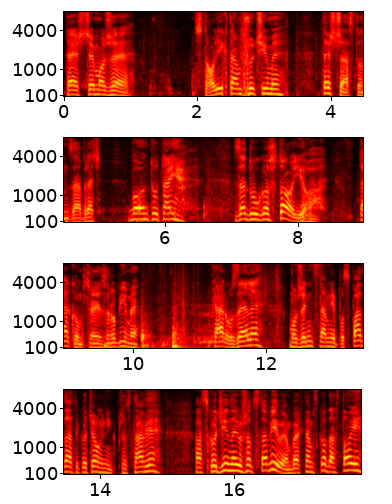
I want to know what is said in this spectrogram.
To jeszcze może stolik tam wrzucimy. Też trzeba stąd zabrać, bo on tutaj za długo stoi. O, taką sobie zrobimy karuzelę. Może nic nam nie pospada, tylko ciągnik przestawię. A Skodzinę już odstawiłem, bo jak tam Skoda stoi,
